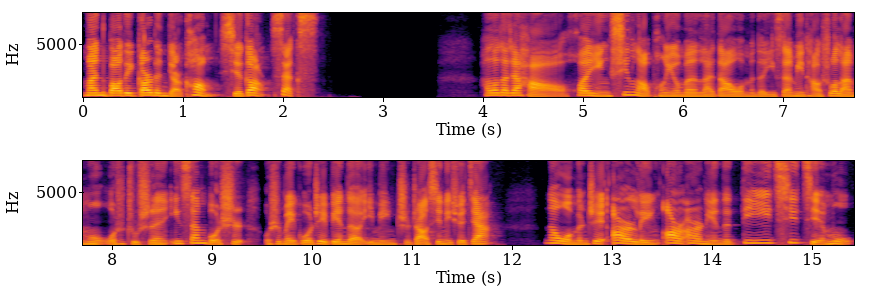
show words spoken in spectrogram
mindbodygarden 点 com 斜杠 sex。Hello，大家好，欢迎新老朋友们来到我们的一三蜜桃说栏目，我是主持人一三博士，我是美国这边的一名执照心理学家。那我们这二零二二年的第一期节目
